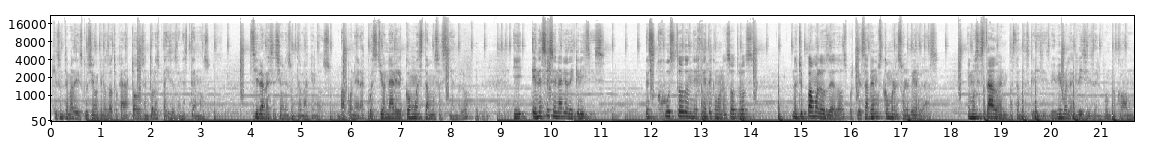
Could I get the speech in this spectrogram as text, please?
que es un tema de discusión que nos va a tocar a todos en todos los países donde estemos. Sí, la recesión es un tema que nos va a poner a cuestionar el cómo estamos haciéndolo. Y en ese escenario de crisis, es justo donde gente como nosotros nos chupamos los dedos porque sabemos cómo resolverlas. Hemos estado en bastantes crisis, vivimos la crisis del punto com,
